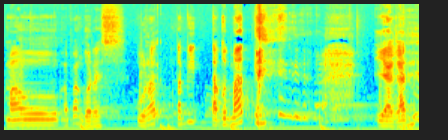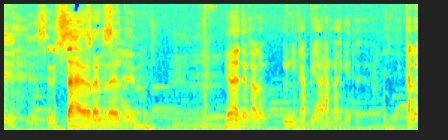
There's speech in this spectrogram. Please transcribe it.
mau apa gores urat tapi takut mati Iya kan Ya, susah orang-orang Susah itu. gimana tuh kalau menyikapi orang kayak gitu kalau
